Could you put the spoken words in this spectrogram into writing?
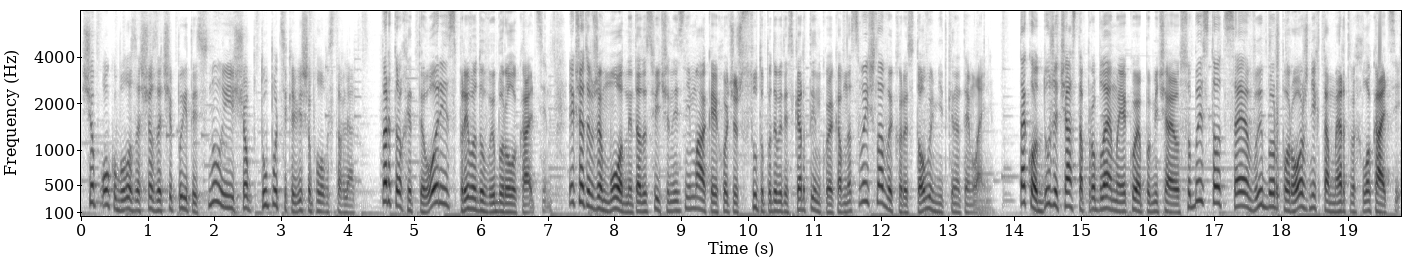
щоб оку було за що зачепитись, ну і щоб тупо цікавіше було виставляти. Тепер трохи теорії з приводу вибору локації. Якщо ти вже модний та досвідчений знімака і хочеш суто подивитись картинку, яка в нас вийшла, використовуй мітки на таймлайні. Так от, дуже часта проблема, яку я помічаю особисто, це вибор порожніх та мертвих локацій.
